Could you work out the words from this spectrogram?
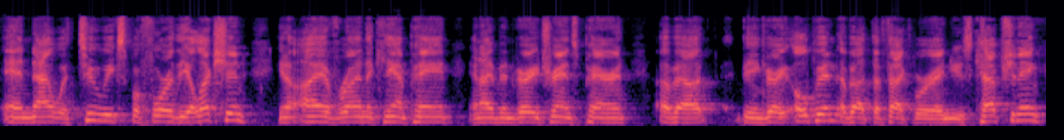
And now, with two weeks before the election, you know, I have run a campaign, and I've been very transparent about being very open about the fact we're in use captioning.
